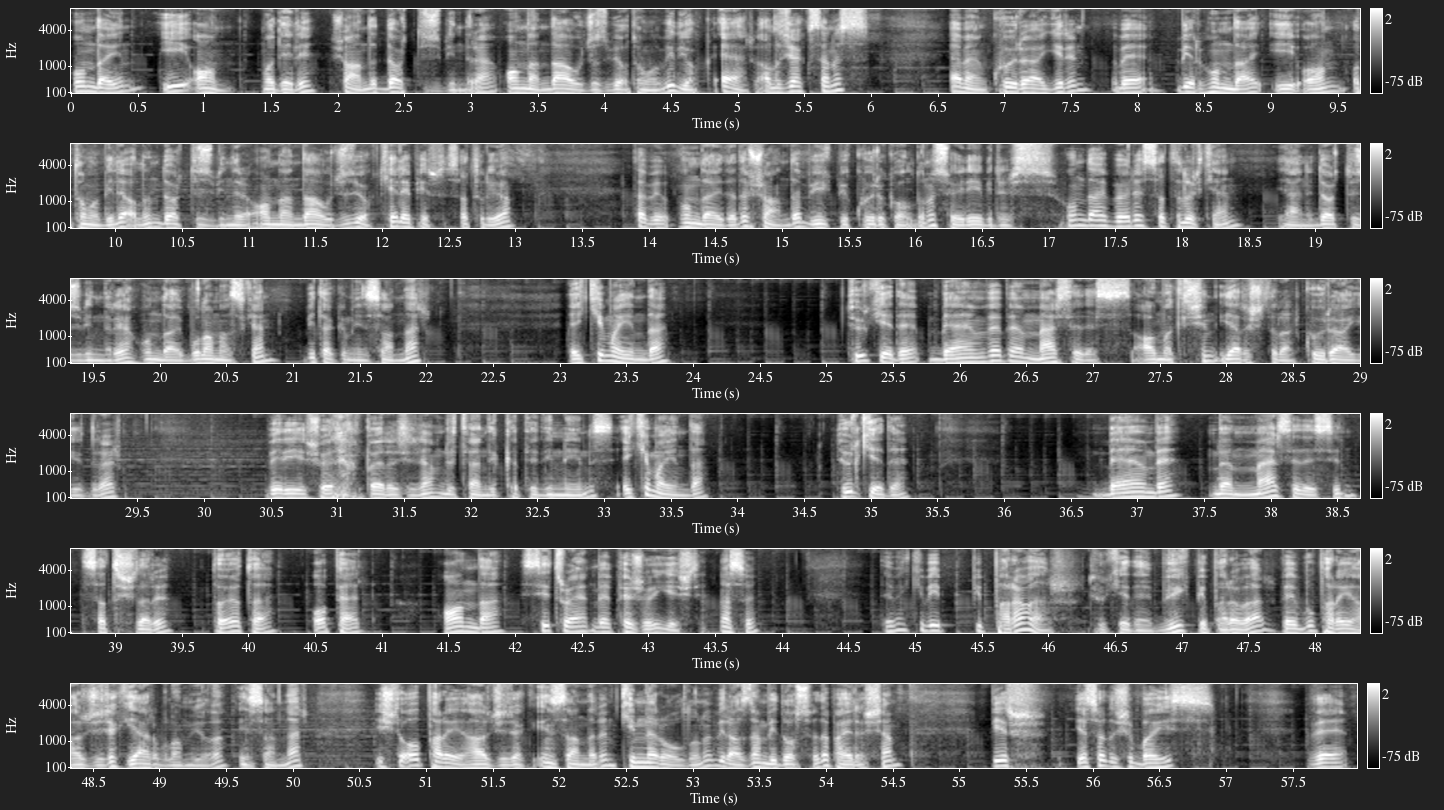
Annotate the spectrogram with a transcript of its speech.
Hyundai'nin i10 modeli şu anda 400 bin lira. Ondan daha ucuz bir otomobil yok. Eğer alacaksanız hemen kuyruğa girin ve bir Hyundai i10 otomobili alın 400 bin lira. Ondan daha ucuz yok. Kelepir satılıyor. Tabii Hyundai'da da şu anda büyük bir kuyruk olduğunu söyleyebiliriz. Hyundai böyle satılırken yani 400 bin liraya Hyundai bulamazken bir takım insanlar Ekim ayında Türkiye'de BMW ve Mercedes almak için yarıştılar, kuyruğa girdiler. Veriyi şöyle paylaşacağım, lütfen dikkate dinleyiniz. Ekim ayında Türkiye'de BMW ve Mercedes'in satışları Toyota, Opel, Honda, Citroen ve Peugeot'u geçti. Nasıl? Demek ki bir, bir para var Türkiye'de. Büyük bir para var ve bu parayı harcayacak yer bulamıyor insanlar. İşte o parayı harcayacak insanların kimler olduğunu birazdan bir dosyada paylaşacağım. Bir yasa dışı bahis ve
